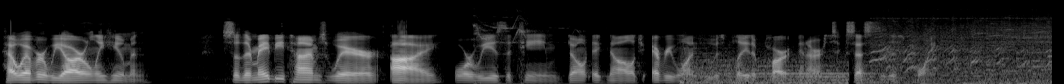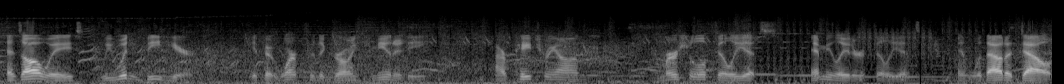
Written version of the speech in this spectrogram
However, we are only human. So there may be times where I, or we as a team, don't acknowledge everyone who has played a part in our success to this point. As always, we wouldn't be here if it weren't for the growing community, our Patreon, commercial affiliates, emulator affiliates, and without a doubt,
